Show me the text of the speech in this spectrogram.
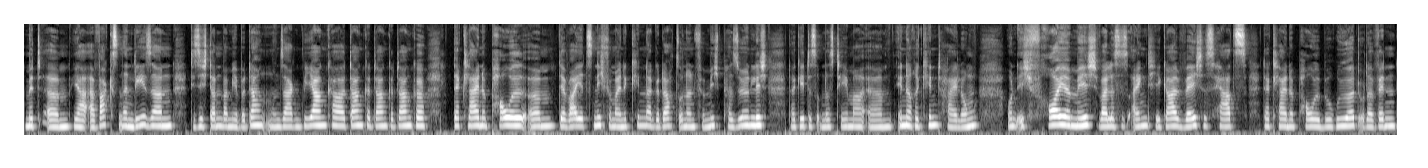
mit ähm, ja, erwachsenen Lesern, die sich dann bei mir bedanken und sagen, Bianca, danke, danke, danke. Der kleine Paul, ähm, der war jetzt nicht für meine Kinder gedacht, sondern für mich persönlich. Da geht es um das Thema ähm, innere Kindheilung. Und ich freue mich, weil es ist eigentlich egal, welches Herz der kleine Paul berührt oder wenn,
